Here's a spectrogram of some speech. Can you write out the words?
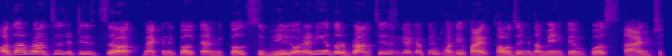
other branches it is uh, mechanical, chemical, civil or any other branches you can get up to 35,000 in the main campus and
